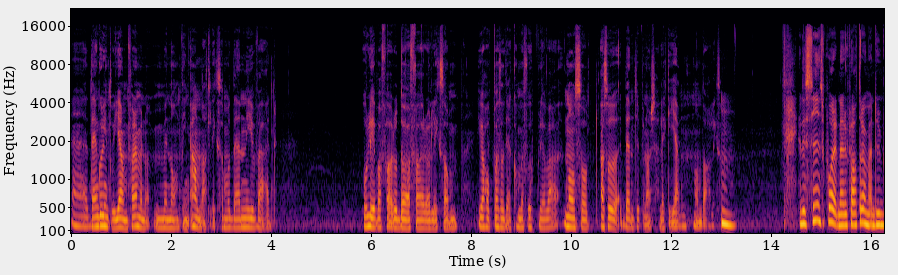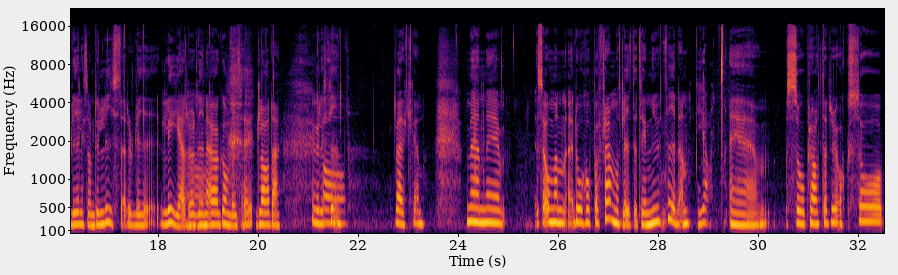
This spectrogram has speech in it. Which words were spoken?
eh, den går inte att jämföra med, med någonting annat liksom. Och den är ju värd att leva för och dö för och liksom jag hoppas att jag kommer få uppleva någon sort, alltså den typen av kärlek igen någon dag liksom. Mm. Ja, det syns på dig när du pratar om det. Du blir liksom, du lyser, du blir ler och dina ögon blir glada. Det är väldigt ja. fint. Verkligen. Men eh, så om man då hoppar framåt lite till nutiden. Ja. Eh, så pratade du också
